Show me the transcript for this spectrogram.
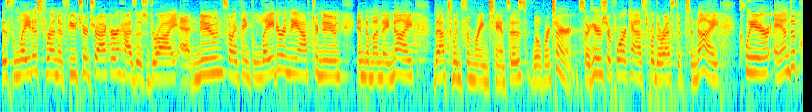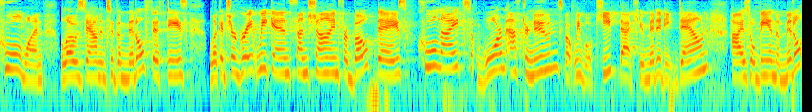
This latest run of Future Tracker has us dry at noon. So I think later in the afternoon into Monday night, that's when some rain chances will return. So here's your forecast for the rest of tonight. Clear and a cool one. Lows down into the middle 50s. Look at your great weekend. Sunshine for both days. Cool nights, warm afternoons, but we will keep that humidity down. Highs will be in the middle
